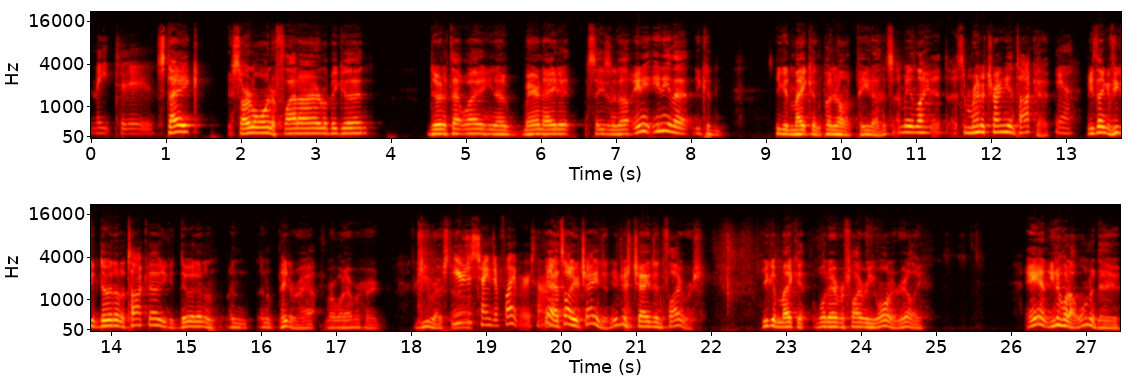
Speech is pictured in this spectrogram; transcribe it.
meat to do. Steak, sirloin, or flat iron would be good. Doing it that way, you know, marinate it, season it up. Any any of that you could you could make and put it on a pita. It's I mean like it's a Mediterranean taco. Yeah. You think if you could do it on a taco, you could do it in a in, in a pita wrap or whatever or gyro style. You're just changing flavors, huh? yeah, that's all you're changing. You're just changing flavors. You can make it whatever flavor you wanted, really. And you know what I want to do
